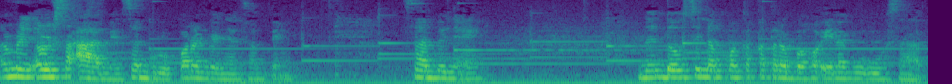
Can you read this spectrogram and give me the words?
I mean, or sa amin, sa group, parang ganyan, something. Sabi niya eh, doon daw silang magkakatrabaho ay nag-uusap.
